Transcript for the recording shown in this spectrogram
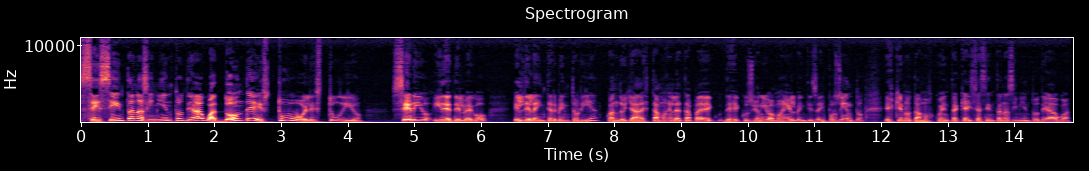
60 nacimientos de agua. ¿Dónde estuvo el estudio serio y desde luego el de la interventoría, cuando ya estamos en la etapa de, ejecución y vamos en el 26%, es que nos damos cuenta que hay 60 nacimientos de agua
